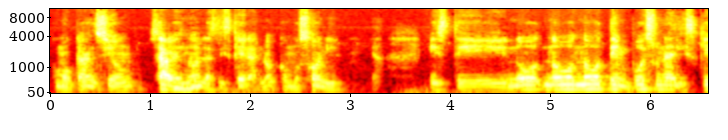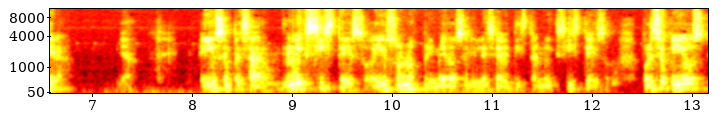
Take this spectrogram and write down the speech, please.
como Canción, ¿sabes, no? Las disqueras, ¿no? Como Sony. Este, Nuevo, Nuevo, Nuevo Tempo es una disquera, ellos empezaron. No existe eso. Ellos son los primeros en la iglesia adventista. No existe eso. Por eso que ellos,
